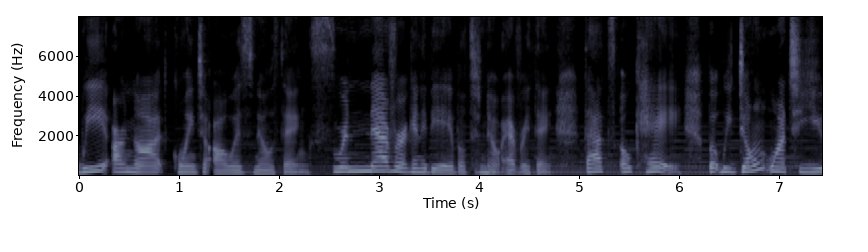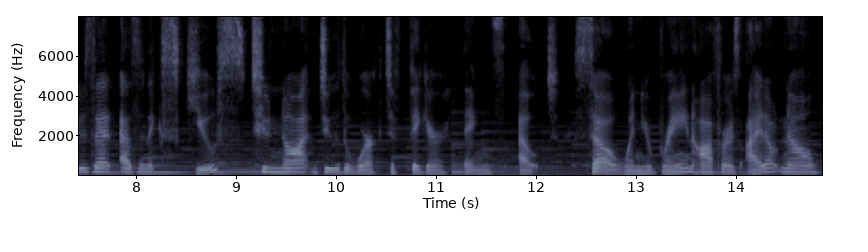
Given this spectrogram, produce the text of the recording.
We are not going to always know things. We're never going to be able to know everything. That's okay. But we don't want to use it as an excuse to not do the work to figure things out. So when your brain offers, I don't know,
